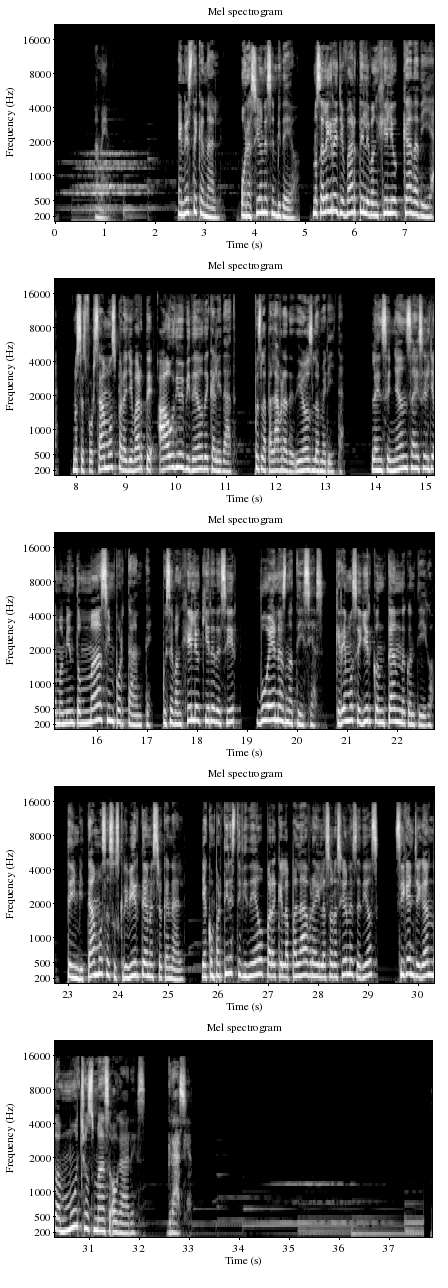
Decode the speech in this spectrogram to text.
Amén. En este canal, Oraciones en Video, nos alegra llevarte el Evangelio cada día. Nos esforzamos para llevarte audio y video de calidad, pues la palabra de Dios lo amerita. La enseñanza es el llamamiento más importante, pues Evangelio quiere decir buenas noticias. Queremos seguir contando contigo. Te invitamos a suscribirte a nuestro canal y a compartir este video para que la palabra y las oraciones de Dios sigan llegando a muchos más hogares. Gracias.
